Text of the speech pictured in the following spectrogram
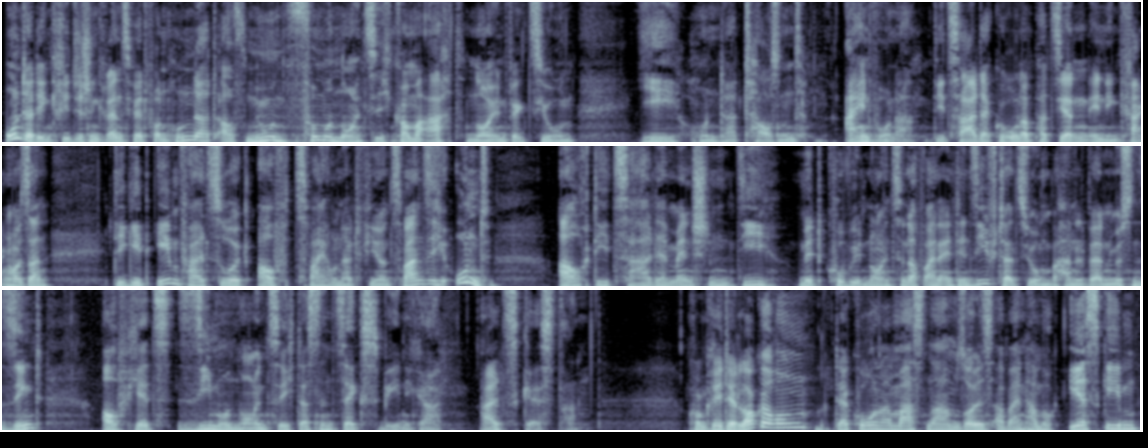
unter den kritischen Grenzwert von 100 auf nun 95,8 Neuinfektionen je 100.000 Einwohner. Die Zahl der Corona-Patienten in den Krankenhäusern, die geht ebenfalls zurück auf 224 und auch die Zahl der Menschen, die mit Covid-19 auf einer Intensivstation behandelt werden müssen, sinkt auf jetzt 97. Das sind sechs weniger als gestern. Konkrete Lockerungen der Corona-Maßnahmen soll es aber in Hamburg erst geben,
